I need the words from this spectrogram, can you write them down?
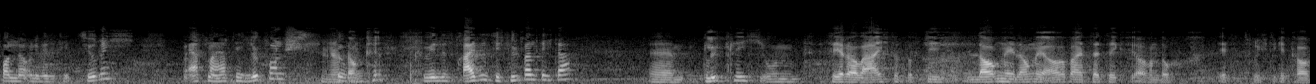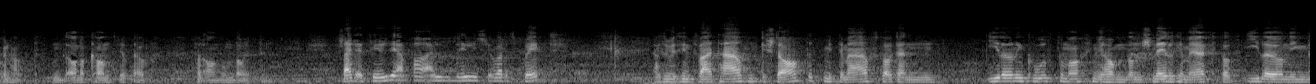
von der Universität Zürich. Erstmal herzlichen Glückwunsch ja, zum danke. Gewinn des Preises. Wie fühlt man sich da? Ähm, glücklich und sehr erleichtert, dass die lange, lange Arbeit seit sechs Jahren doch jetzt Früchte getragen hat und anerkannt wird auch von anderen Leuten. Vielleicht erzählen Sie einfach ein wenig über das Projekt. Also wir sind 2000 gestartet mit dem Auftrag, einen E-Learning-Kurs zu machen. Wir haben dann schnell gemerkt, dass E-Learning,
